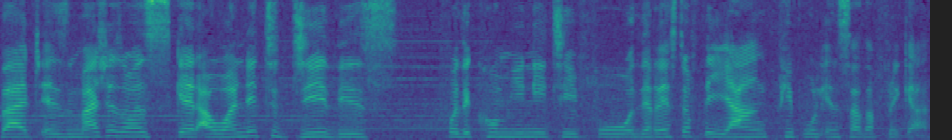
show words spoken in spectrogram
but as much as I was scared, I wanted to do this for the community, for the rest of the young people in South Africa,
